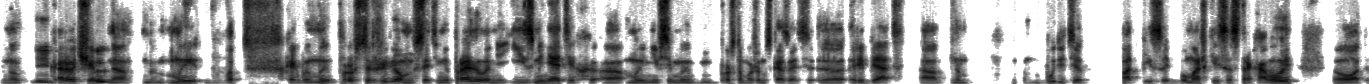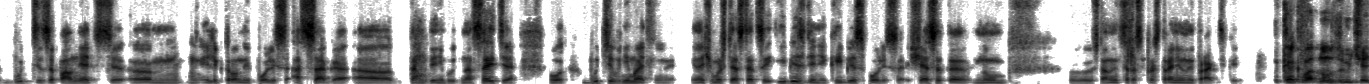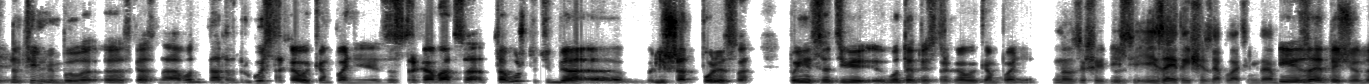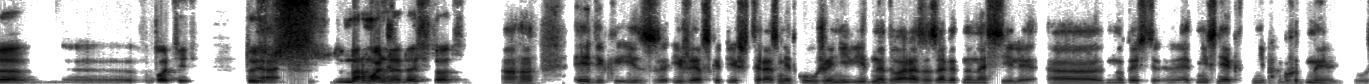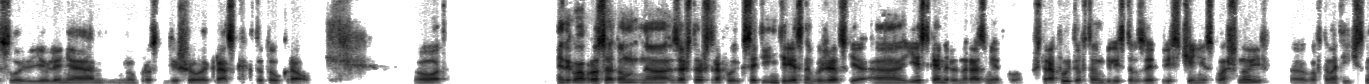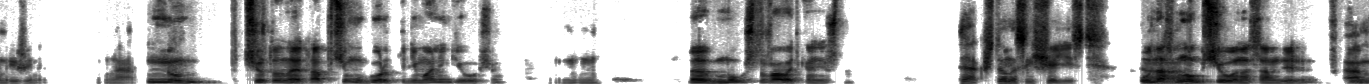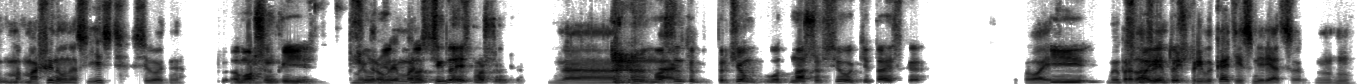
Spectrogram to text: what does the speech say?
Ну, и... короче, мы вот как бы мы просто живем с этими правилами, и изменять их а, мы не все, мы просто можем сказать, э, ребят, а, будете подписывать бумажки со страховой, вот, будете заполнять эм, электронный полис ОСАГО э, там где-нибудь на сайте, вот, будьте внимательны, иначе можете остаться и без денег, и без полиса. Сейчас это, ну, становится распространенной практикой. Как в одном замечательном фильме было э, сказано, а вот надо в другой страховой компании застраховаться от того, что тебя э, лишат полиса по инициативе вот этой страховой компании. Ну, зашибись. И за это еще заплатим, да? И за это еще, да, заплатить. То есть а... нормальная, да, ситуация? Ага. Эдик из Ижевска пишет, разметку уже не видно, два раза за год наносили. Э, ну, то есть э, это не снег, не погодные условия явления, а ну, просто дешевая краска кто-то украл. Вот. Это к вопросу о том, а, за что штрафуют. Кстати, интересно, в Ижевске а, есть камеры на разметку? Штрафуют автомобилистов за пересечение сплошной в автоматическом режиме? На. Ну, черт знает. А почему? Город-то не маленький, в общем. Угу. Э, могут штрафовать, конечно. Так, что у нас еще есть? У а, нас много чего, на самом деле. А машина у нас есть сегодня? А машинка есть. Мы трогаем У нас всегда есть машинка. Да. машинка, так. причем вот наше все китайское. Ой, и мы продолжаем точки... привыкать и смиряться. Угу.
